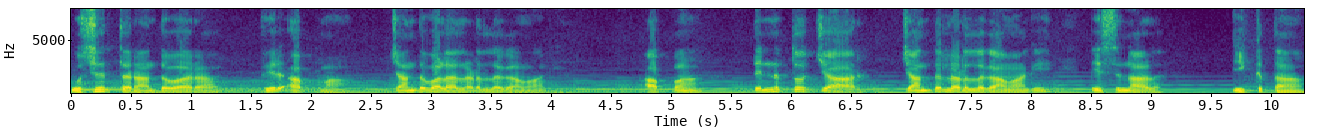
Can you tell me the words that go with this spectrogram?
ਉਸੇ ਤਰ੍ਹਾਂ ਦੁਬਾਰਾ ਫਿਰ ਆਪਾਂ ਚੰਦ ਵਾਲਾ ਲੜ ਲਗਾਵਾਂਗੇ। ਆਪਾਂ ਤਿੰਨ ਤੋਂ ਚਾਰ ਚੰਦ ਲੜ ਲਗਾਵਾਂਗੇ, ਇਸ ਨਾਲ ਇੱਕ ਤਾਂ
